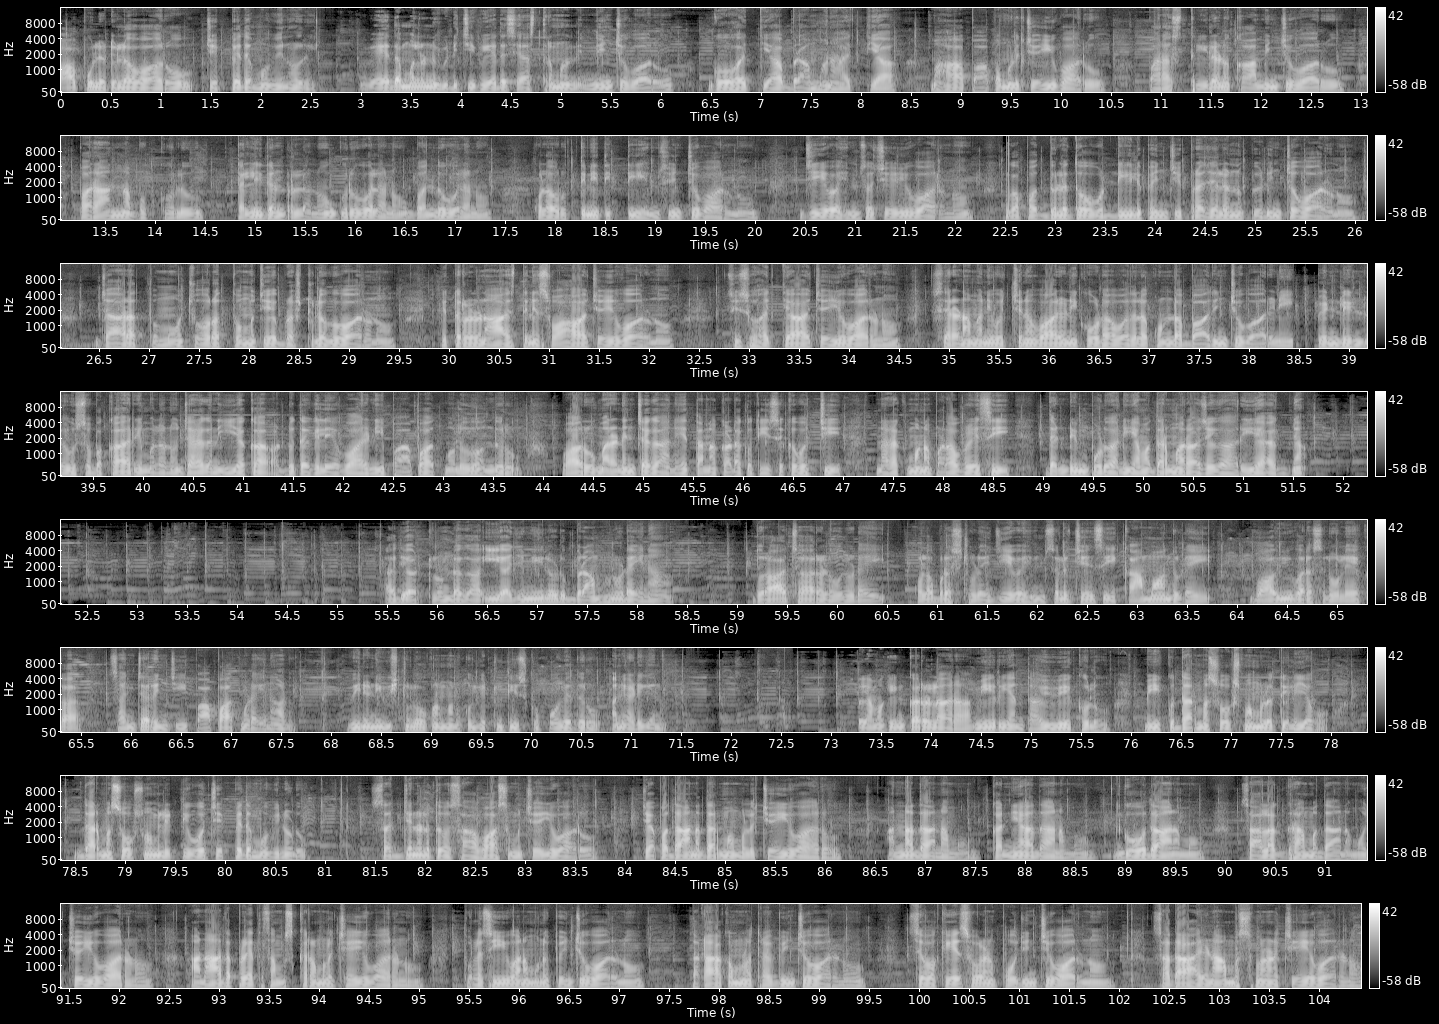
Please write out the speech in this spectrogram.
ఆపులెటుల వారు చెప్పెదము వినురి. వేదములను విడిచి వేద శాస్త్రములు నిందించువారు గోహత్య బ్రాహ్మణ హత్య మహాపాపములు చేయువారు పర స్త్రీలను కామించువారు పరాన్న బుక్కులు తల్లిదండ్రులను గురువులను బంధువులను కులవృత్తిని తిట్టి హింసించువారును జీవహింస చేయువారును ఒక పద్దులతో వడ్డీలు పెంచి ప్రజలను పీడించేవారును జారత్వము చోరత్వముచే భ్రష్టులగు వారును ఇతరులను ఆస్తిని స్వాహా చేయువారును శిశుహత్య చేయువారును. శరణమని వచ్చిన వారిని కూడా వదలకుండా బాధించు వారిని పెండ్లిళ్ళు శుభకార్యములను జరగనీయక అడ్డు తగిలే వారిని పాపాత్ములు అందురు. వారు మరణించగానే తన కడకు తీసుకువచ్చి నరకమున పడవేసి దండింపుడు అని యమధర్మరాజు గారి ఆజ్ఞ. అది అట్లుండగా ఈ అజమీలుడు బ్రాహ్మణుడైన దురాచారలోలుడై కులభ్రష్టుడై జీవహింసలు చేసి కామాంధుడై వావి వరసలు లేక సంచరించి పాపాత్ముడైనాడు. వీనిని విష్ణులోకం మనకు ఎట్లు తీసుకుపోయెదరు అని అడిగాను. యమకింకరులారా మీరు ఎంత అవివేకులు మీకు ధర్మ సూక్ష్మములు తెలియవు. ధర్మ సూక్ష్మములిట్టివో చెప్పెదము వినుడు. సజ్జనులతో సహవాసము చేయువారు జపదాన ధర్మములు చేయువారు అన్నదానము కన్యాదానము గోదానము సాలగ్రామ దానము చేయువారును అనాథ ప్రేత సంస్కారములు చేయువారును తులసీవనమును పెంచువారును తటాకమును త్రవ్వించువారును శివకేశవులను పూజించేవారును సదా హరినామస్మరణ చేయవారును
